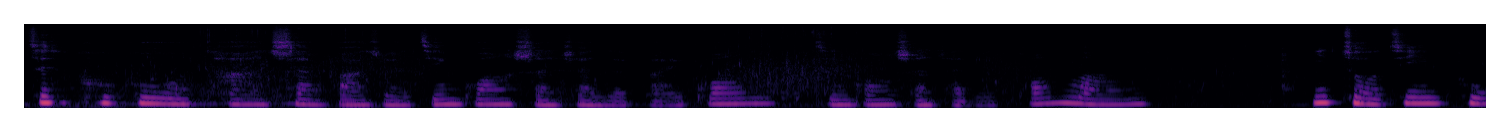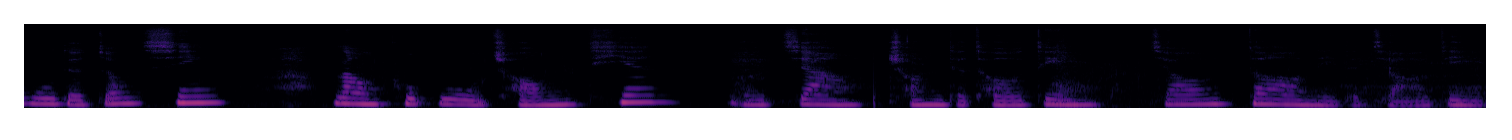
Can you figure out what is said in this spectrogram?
这个瀑布它散发着金光闪闪的白光，金光闪闪的光芒。你走进瀑布的中心，让瀑布从天而降，从你的头顶浇到你的脚底，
